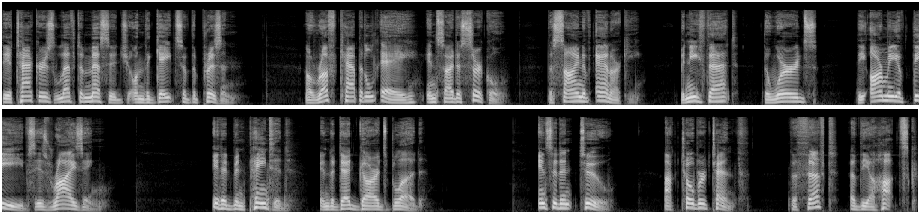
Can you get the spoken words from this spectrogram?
the attackers left a message on the gates of the prison a rough capital A inside a circle, the sign of anarchy. Beneath that, the words, The army of thieves is rising. It had been painted in the dead guard's blood. Incident 2, October 10th, the theft of the Okhotsk.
